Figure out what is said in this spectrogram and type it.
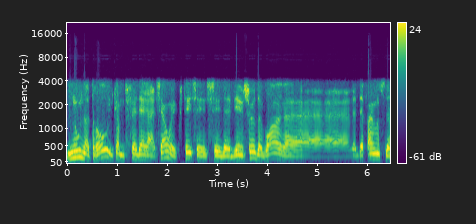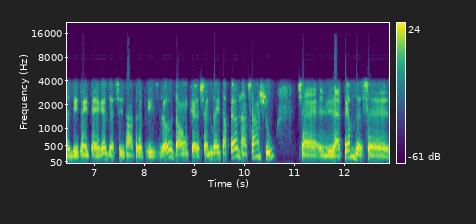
nous, notre rôle comme fédération, écoutez, c'est bien sûr de voir euh, la défense des intérêts de ces entreprises-là. Donc, euh, ça nous interpelle dans le sens où la perte de ce,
